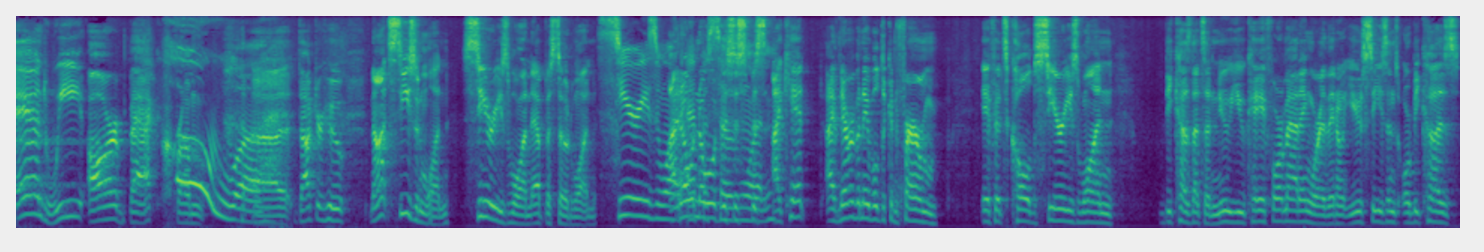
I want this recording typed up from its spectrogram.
And we are back from uh, Doctor Who, not season one, series one, episode one. series one. I don't know if this is. episode Spec- one. I can't. I've never been able to confirm if it's called Series One because that's a new UK formatting where they don't use seasons, or because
